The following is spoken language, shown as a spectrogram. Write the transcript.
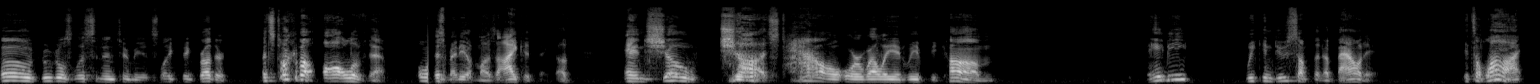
oh, Google's listening to me. It's like Big Brother. Let's talk about all of them, or as many of them as I could think of, and show just how Orwellian we've become. Maybe we can do something about it. It's a lot.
